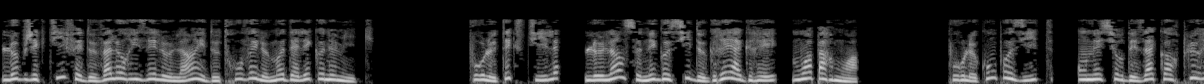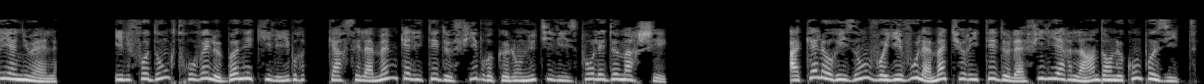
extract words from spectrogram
L'objectif est de valoriser le lin et de trouver le modèle économique. Pour le textile, le lin se négocie de gré à gré, mois par mois. Pour le composite, on est sur des accords pluriannuels. Il faut donc trouver le bon équilibre, car c'est la même qualité de fibre que l'on utilise pour les deux marchés. À quel horizon voyez-vous la maturité de la filière lin dans le composite?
